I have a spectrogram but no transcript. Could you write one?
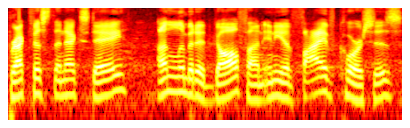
breakfast the next day, unlimited golf on any of five courses,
